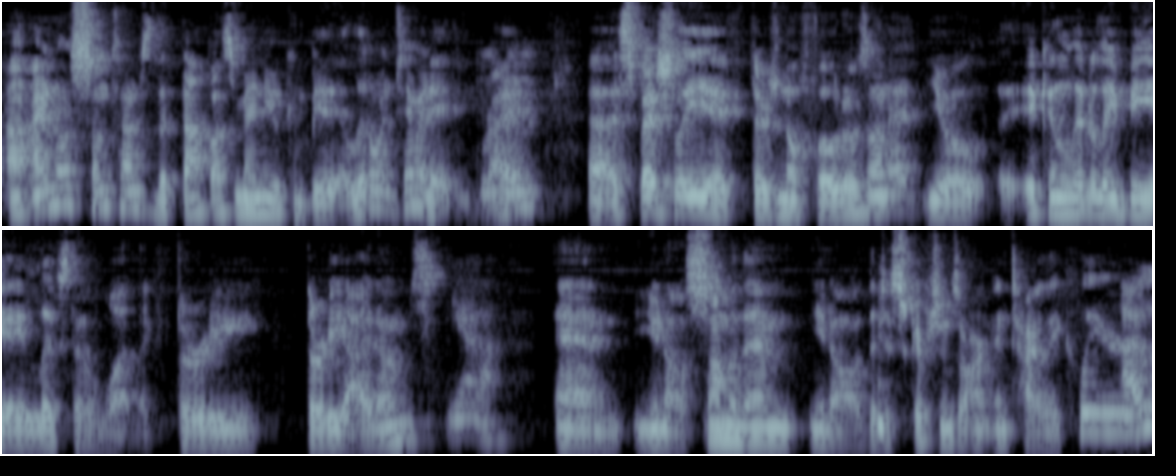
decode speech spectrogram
Uh, I know sometimes the tapas menu can be a little intimidating, right? Mhm. Uh, especially if there's no photos on it. You'll it can literally be a list of what like 30, 30 items, Yeah. And you know some of them, you know, the descriptions aren't entirely clear. I,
